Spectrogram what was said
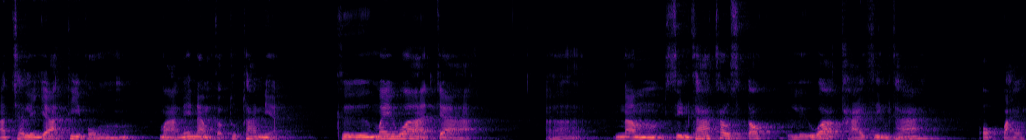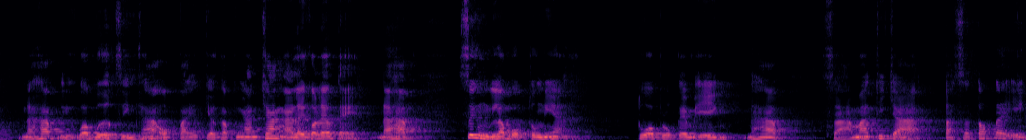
อัจฉริยะที่ผมมาแนะนำกับทุกท่านเนี่ย คือไม่ว่าจะ นำสินค้าเข้าสต็อก หรือว่าขายสินค้าออกไปนะครับ หรือว่าเบิกสินค้าออกไปเกี่ยวกับงานช่างอะไรก็แล้วแต่นะครับ ซึ่งระบบตรงนี้ตัวโปรแกรมเองนะครับ สามารถที่จะตัดสต็อกได้เอง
